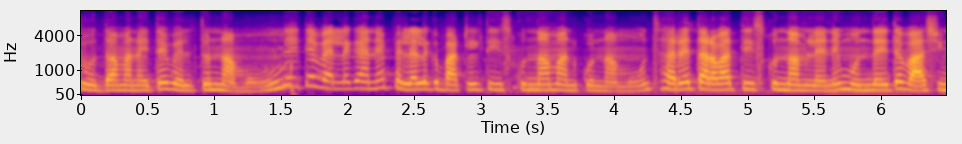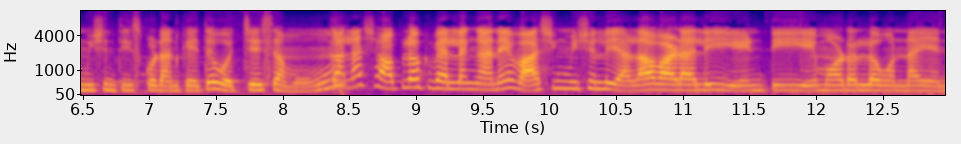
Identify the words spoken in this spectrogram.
చూద్దామని అయితే వెళ్తున్నాము. అయితే వెళ్ళగానే పిల్లలకి బట్టలు తీసుకుందాం అనుకున్నాము. సరే తర్వాత తీసుకుందాంలేని ముందైతే వాషింగ్ మిషన్ తీసుకోవడానికి అయితే వచ్చేసాము. అలా షాప్లోకి వెళ్ళంగానే వాషింగ్ మిషన్లు ఎలా వాడాలి ఏంటి ఏ మోడల్లో ఉన్నాయని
